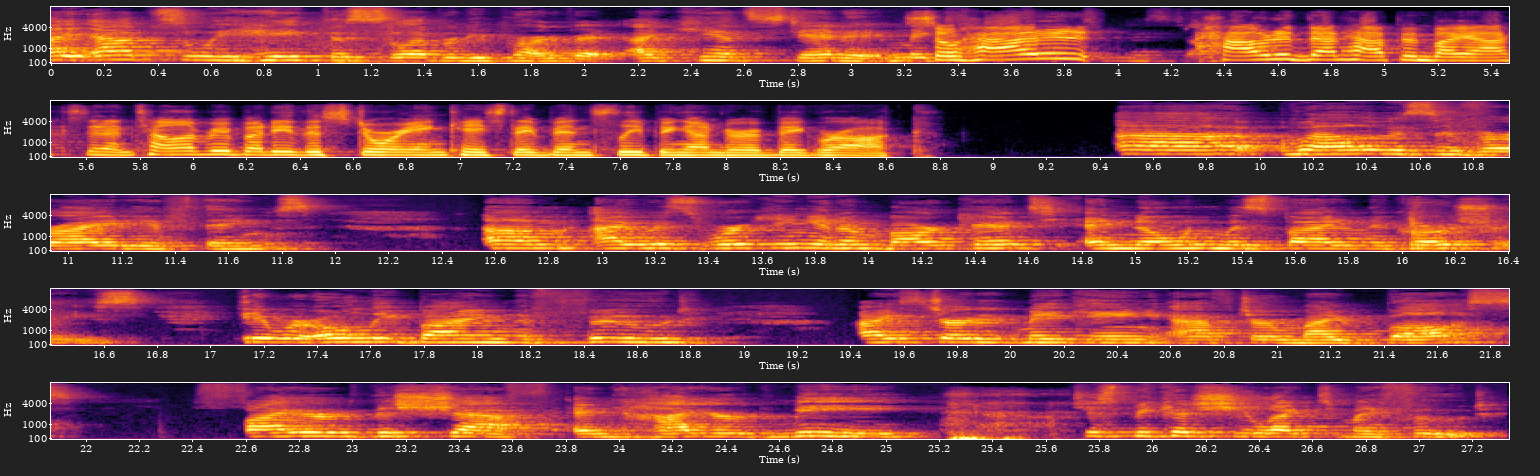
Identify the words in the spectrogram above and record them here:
I absolutely hate the celebrity part of it. I can't stand it. it makes So how did to my stomach. how did that happen by accident? Tell everybody the story in case they've been sleeping under a big rock. Uh, well, it was a variety of things. Um, I was working at a market and no one was buying the groceries. They were only buying the food I started making after my boss fired the chef and hired me just because she liked my food.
